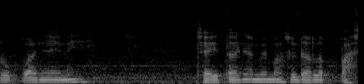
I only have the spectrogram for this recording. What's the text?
rupanya ini jahitannya memang sudah lepas.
